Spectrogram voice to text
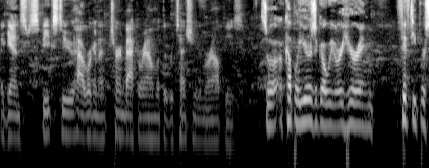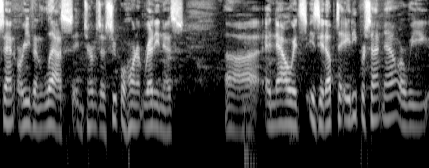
again speaks to how we're going to turn back around with the retention of the morale piece. So a couple years ago, we were hearing 50% or even less in terms of Super Hornet readiness. Uh, and now it's is it up to eighty percent now? Are we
